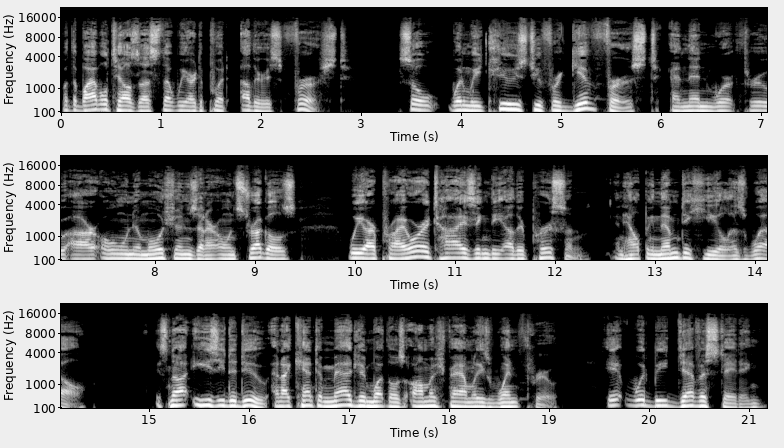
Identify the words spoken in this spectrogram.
But the Bible tells us that we are to put others first. So when we choose to forgive first and then work through our own emotions and our own struggles, we are prioritizing the other person and helping them to heal as well. It's not easy to do, and I can't imagine what those Amish families went through. It would be devastating,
